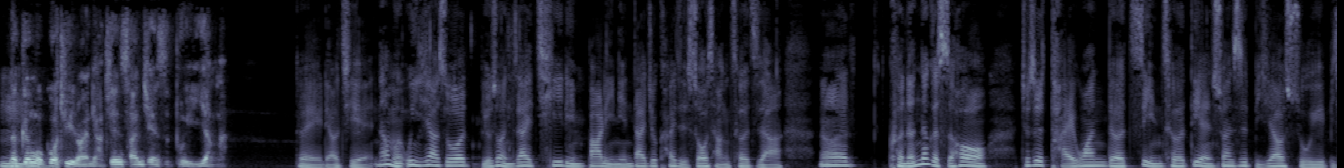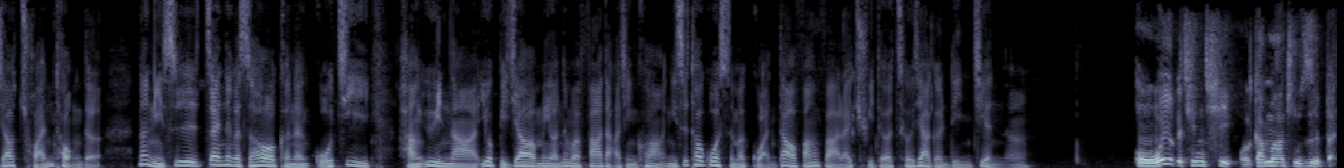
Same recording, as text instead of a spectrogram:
嗯、那跟我过去的两千、三千是不一样啊。对，了解。那我们问一下说，比如说你在七零八零年代就开始收藏车子啊，那。可能那个时候就是台湾的自行车店算是比较属于比较传统的。那你是在那个时候，可能国际航运啊又比较没有那么发达的情况，你是透过什么管道方法来取得车架跟零件呢？哦，我有个亲戚，我干妈住日本，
